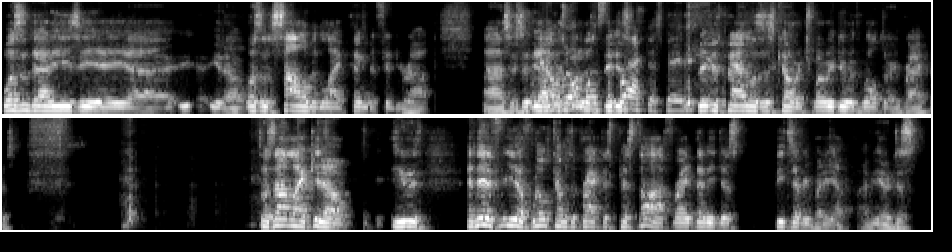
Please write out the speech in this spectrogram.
wasn't that easy, uh, you know, it wasn't a Solomon like thing to figure out. Uh, so he said, yeah, that was one of his biggest, practice, biggest battles as coach. What do we do with Wilt during practice? So it's not like, you know, he was, and then if, you know, if Wilt comes to practice pissed off, right, then he just beats everybody up. I mean, you know, just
